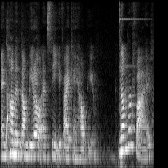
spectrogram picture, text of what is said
And comment down below and see if I can help you. Number five,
